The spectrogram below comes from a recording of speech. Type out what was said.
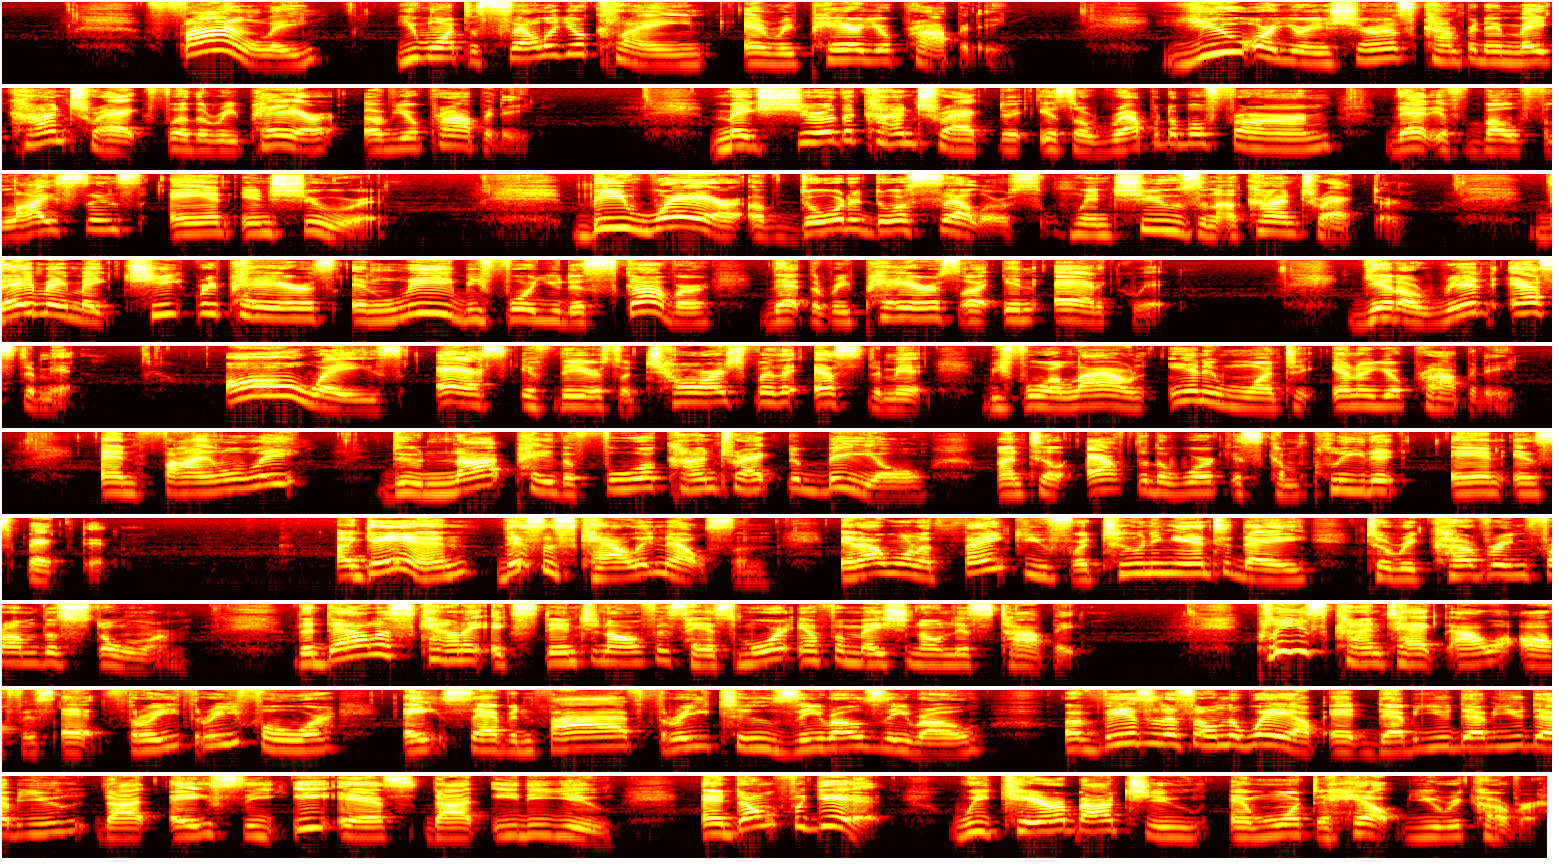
Finally, you want to settle your claim and repair your property. You or your insurance company may contract for the repair of your property. Make sure the contractor is a reputable firm that is both licensed and insured. Beware of door to door sellers when choosing a contractor. They may make cheap repairs and leave before you discover that the repairs are inadequate. Get a written estimate. Always ask if there's a charge for the estimate before allowing anyone to enter your property. And finally, do not pay the full contractor bill until after the work is completed and inspected. Again, this is Callie Nelson, and I want to thank you for tuning in today to Recovering from the Storm. The Dallas County Extension Office has more information on this topic. Please contact our office at 334 875 3200 or visit us on the web at www.aces.edu. And don't forget, we care about you and want to help you recover.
